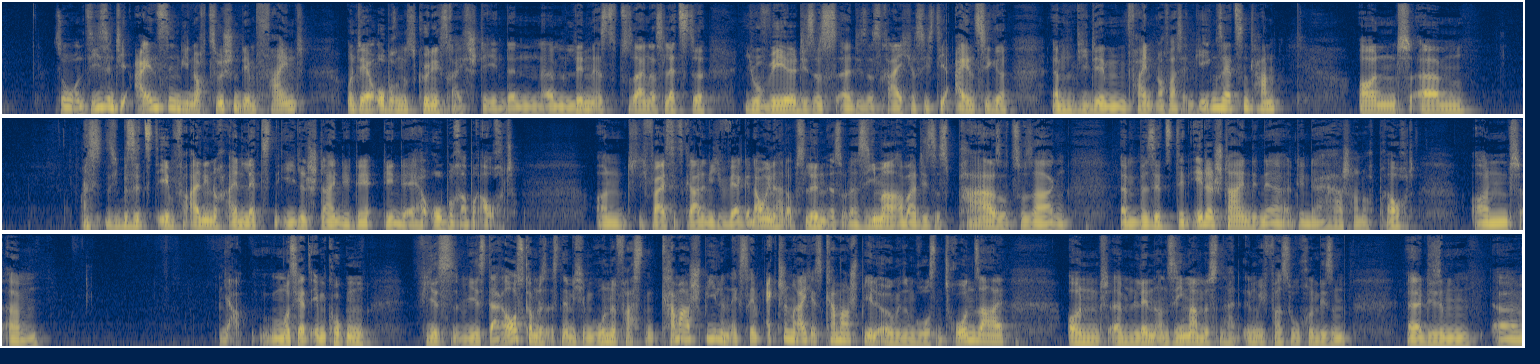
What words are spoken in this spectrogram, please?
So, und sie sind die einzigen, die noch zwischen dem Feind und der Eroberung des Königreichs stehen. Denn ähm, Lynn ist sozusagen das letzte Juwel dieses, äh, dieses Reiches. Sie ist die einzige, ähm, die dem Feind noch was entgegensetzen kann. Und ähm, sie besitzt eben vor allen Dingen noch einen letzten Edelstein, den der, den der Eroberer braucht. Und ich weiß jetzt gerade nicht, wer genau ihn hat, ob es Lin ist oder Sima, aber dieses Paar sozusagen ähm, besitzt den Edelstein, den der, den der Herrscher noch braucht. Und ähm, ja, muss jetzt eben gucken, wie es, wie es da rauskommt. Das ist nämlich im Grunde fast ein Kammerspiel, ein extrem actionreiches Kammerspiel, irgendwie so einem großen Thronsaal. Und ähm, Lin und Sima müssen halt irgendwie versuchen, diesem, äh, diesem äh,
